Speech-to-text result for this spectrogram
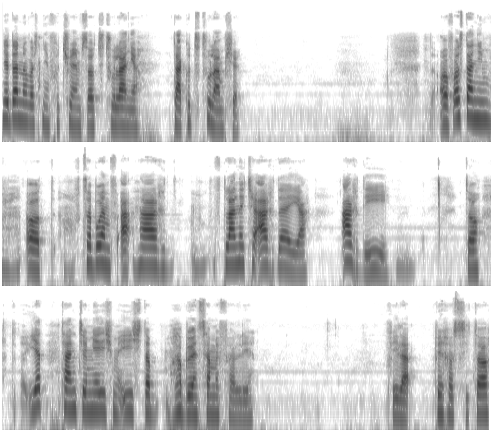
Niedawno właśnie wróciłem z odczulania. Tak, odczulam się. O, w ostatnim, o, w co byłem w, na, Ard, w planecie Ardeja. Ardii. To, je, tam gdzie mieliśmy iść, to robiłem same felie. Chwila. Pyrositor.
